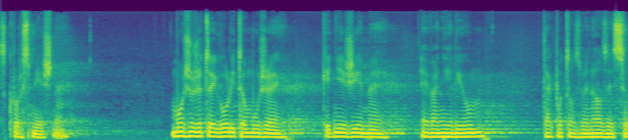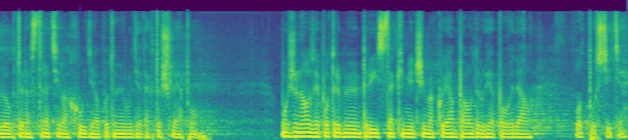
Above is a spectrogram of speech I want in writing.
skôr smiešné. Možno, že to je kvôli tomu, že keď nežijeme evanílium, tak potom sme naozaj solou, ktorá stratila chuť a potom ju ľudia takto šliapú. Možno naozaj potrebujeme prísť takým niečím, ako Jan Pavel II povedal, odpustite.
